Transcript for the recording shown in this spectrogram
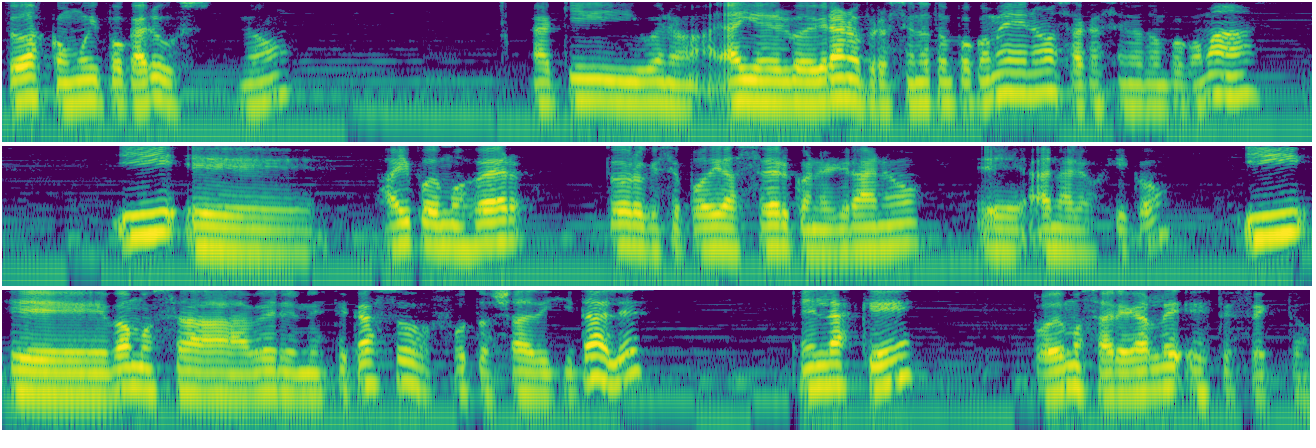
todas con muy poca luz, ¿no? Aquí, bueno, hay algo de grano, pero se nota un poco menos. Acá se nota un poco más. Y eh, ahí podemos ver todo lo que se podía hacer con el grano eh, analógico. Y eh, vamos a ver en este caso fotos ya digitales en las que podemos agregarle este efecto.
